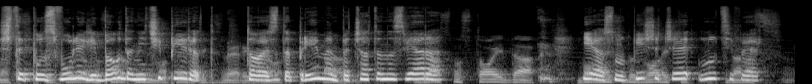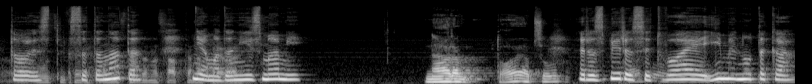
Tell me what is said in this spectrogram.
Ще позволи ли Бог да ни чипират, т.е. да приемем печата на звяра? Ясно пише, че Луцифер, т.е. Сатаната, няма да ни измами. Наравно, то е абсолютно. Разбира се, това е именно така.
